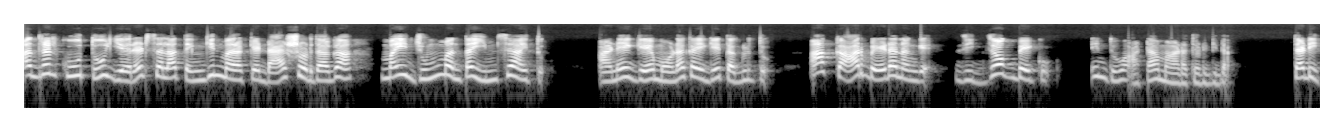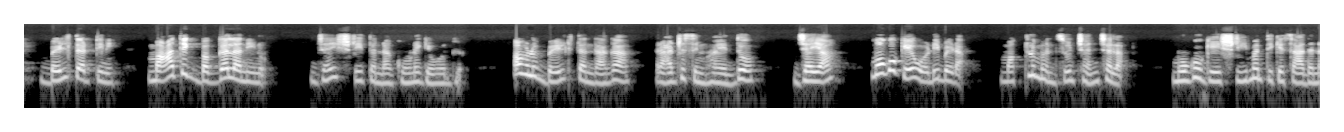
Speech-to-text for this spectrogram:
ಅದ್ರಲ್ಲಿ ಕೂತು ಎರಡ್ ಸಲ ತೆಂಗಿನ ಮರಕ್ಕೆ ಡ್ಯಾಶ್ ಹೊಡೆದಾಗ ಮೈ ಜುಮ್ ಅಂತ ಹಿಂಸೆ ಆಯ್ತು. ಹಣೆಗೆ, ಮೊಣಕೈಗೆ ತಗುಲ್ತು. ಆ ಕಾರ್ ಬೇಡ ನಂಗೆ ಜಿಗ್ಜೋಗ್ ಬೇಕು ಎಂದು ಹಠ ಮಾಡತೊಡಗಿದ. ತಡಿ, ಬೆಲ್ಟ್ ತರ್ತೀನಿ, ಮಾತಿಗೆ ಬಗ್ಗಲ್ಲ ನೀನು ಜಯಶ್ರೀ ತನ್ನ ಕೋಣೆಗೆ ಹೋದ್ಲು. ಅವಳು ಬೆಲ್ಟ್ ತಂದಾಗ ರಾಜಸಿಂಹ ಎದ್ದು, ಜಯ, ಮಗುಗೆ ಹೊಡಿಬೇಡ ಮಕ್ಕಳು ಮನಸ್ಸು ಚಂಚಲ. ಮಗುಗೆ ಶ್ರೀಮಂತಿಕೆ ಸಾಧನ.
